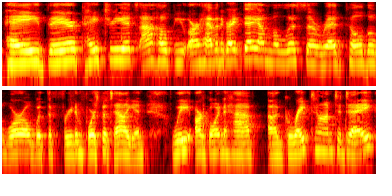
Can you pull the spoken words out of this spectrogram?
Hey there, Patriots. I hope you are having a great day. I'm Melissa Red Pill the World with the Freedom Force Battalion. We are going to have a great time today.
